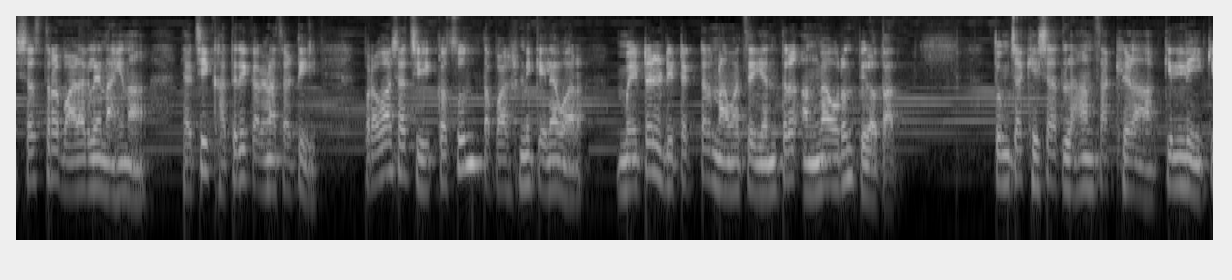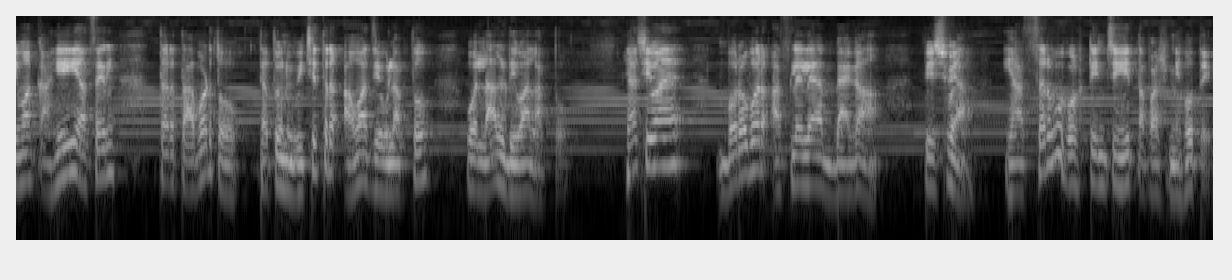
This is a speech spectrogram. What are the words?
शस्त्र बाळगले नाही ना ह्याची खात्री करण्यासाठी प्रवाशाची कसून तपासणी केल्यावर मेटल डिटेक्टर नावाचे यंत्र अंगावरून फिरवतात. तुमच्या खिशात लहानसा खिळा किल्ली किंवा काहीही असेल तर ताबडतोब त्यातून विचित्र आवाज येऊ लागतो व लाल दिवा लागतो. ह्याशिवाय बरोबर असलेल्या बॅगा पिशव्या ह्या सर्व गोष्टींचीही तपासणी होते.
